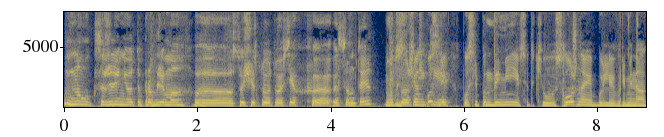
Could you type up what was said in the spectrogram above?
Ну, к сожалению, эта проблема э, существует во всех э, СНТ. Ну, вот Должники... сейчас после, после пандемии все-таки сложные были времена,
